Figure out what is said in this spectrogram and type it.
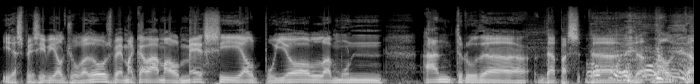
I després hi havia els jugadors, vam acabar amb el Messi, el Puyol, amb un antro de, de, de, de, de, del, de,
